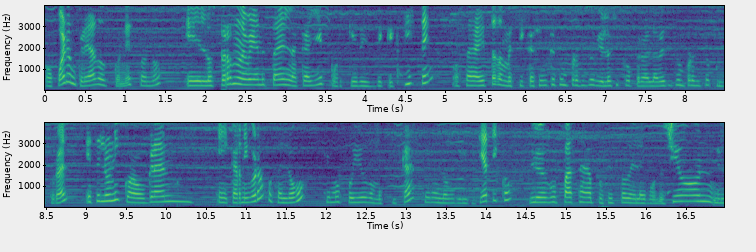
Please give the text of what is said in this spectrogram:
o fueron creados con esto, ¿no? Eh, los perros no deberían estar en la calle porque desde que existen, o sea, esta domesticación que es un proceso biológico pero a la vez es un proceso cultural, es el único gran eh, carnívoro, o sea, el lobo, que hemos podido domesticar, que era un lobo gris asiático. Luego pasa pues esto de la evolución,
